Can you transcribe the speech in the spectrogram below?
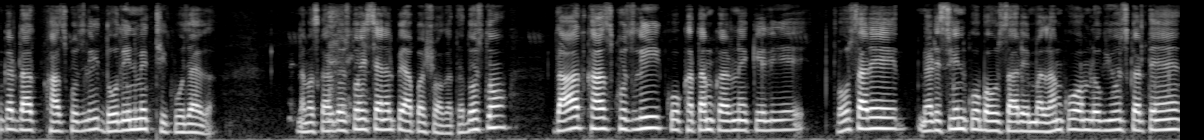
भयंकर दांत खास खुजली दो दिन में ठीक हो जाएगा। नमस्कार दोस्तों, इस चैनल पे आपका स्वागत है। दोस्तों दांत खास खुजली को ख़त्म करने के लिए बहुत सारे मेडिसिन को, बहुत सारे मलहम को हम लोग यूज़ करते हैं।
